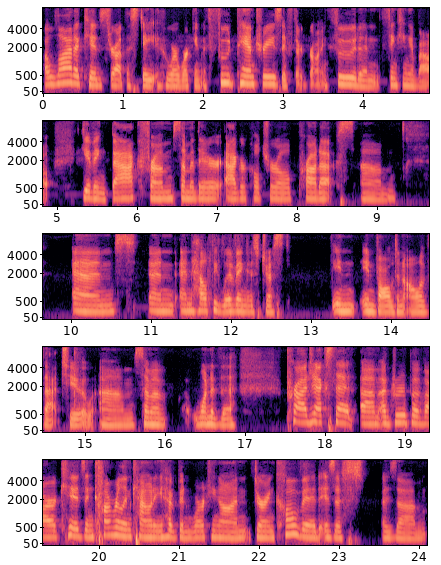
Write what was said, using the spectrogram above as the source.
a lot of kids throughout the state who are working with food pantries if they're growing food and thinking about giving back from some of their agricultural products. Um, and and and healthy living is just in involved in all of that too. Um, some of one of the projects that um, a group of our kids in cumberland county have been working on during covid is a is um,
